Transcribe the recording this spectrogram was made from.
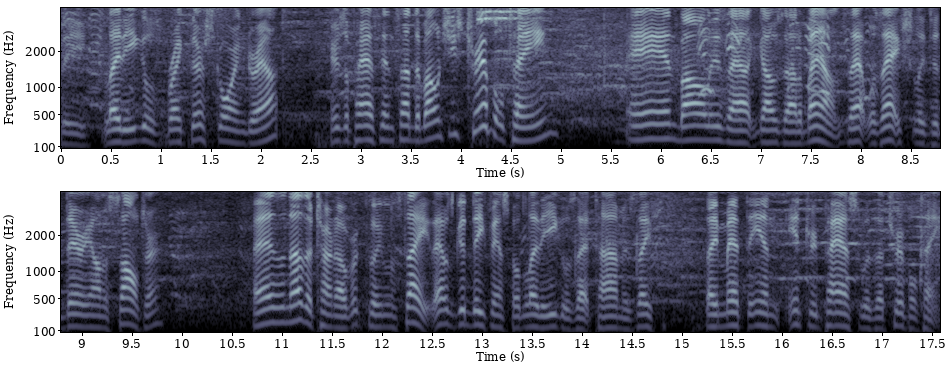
the Lady Eagles break their scoring drought. Here's a pass inside the bone. She's triple team. And ball is out, goes out of bounds. That was actually to Dariana Salter. As another turnover, Cleveland State. That was good defense by the Lady Eagles that time as they they met the in, entry pass with a triple team.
